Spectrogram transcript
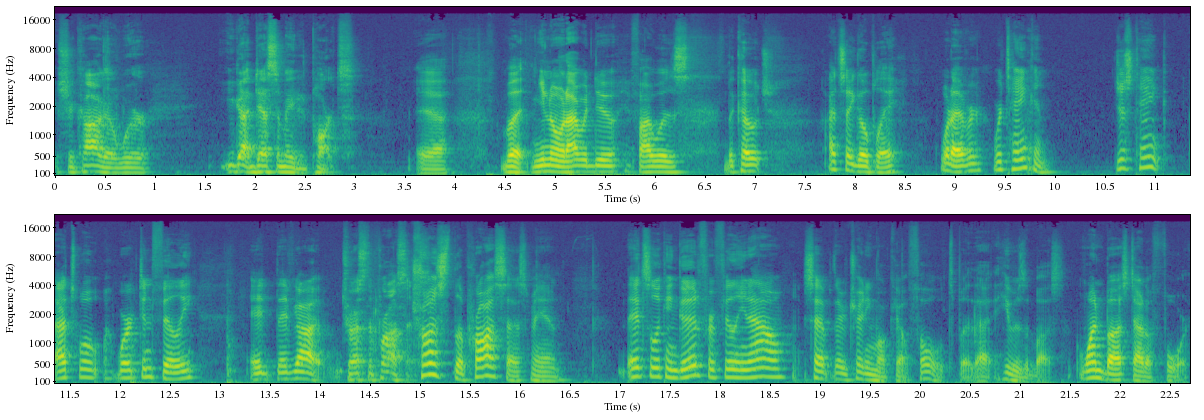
Chicago, where you got decimated parts. Yeah. But you know what I would do if I was the coach? I'd say go play. Whatever. We're tanking. Just tank. That's what worked in Philly. It, they've got Trust the process. trust the process, man. It's looking good for Philly now, except they're trading Markelle Fultz, but that he was a bust. One bust out of four.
